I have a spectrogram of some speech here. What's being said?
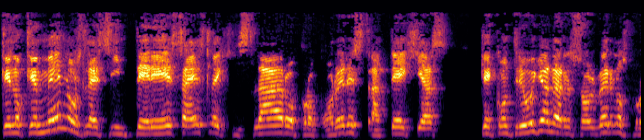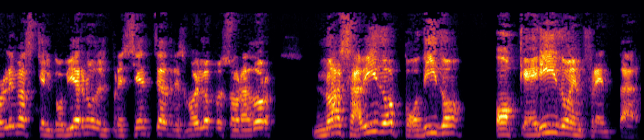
que lo que menos les interesa es legislar o proponer estrategias que contribuyan a resolver los problemas que el gobierno del presidente Andrés Manuel López Obrador no ha sabido, podido o querido enfrentar.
